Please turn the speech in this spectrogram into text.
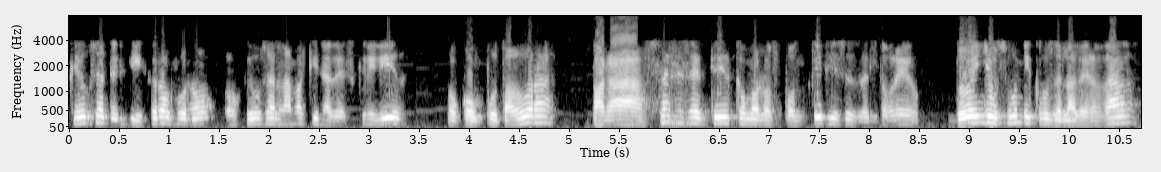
que usan el micrófono o que usan la máquina de escribir o computadora para hacerse sentir como los pontífices del toreo, dueños únicos de la verdad,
